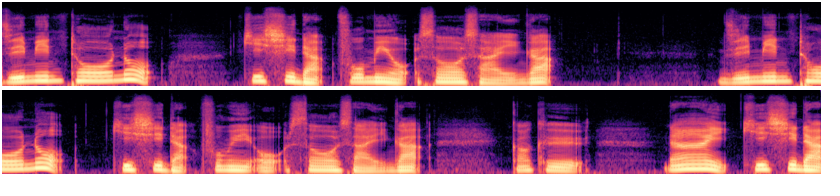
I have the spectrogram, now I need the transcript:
自民党の岸田文雄総裁が自民党の岸田文雄総ไซกะ ก็คือนายคิชิดะ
